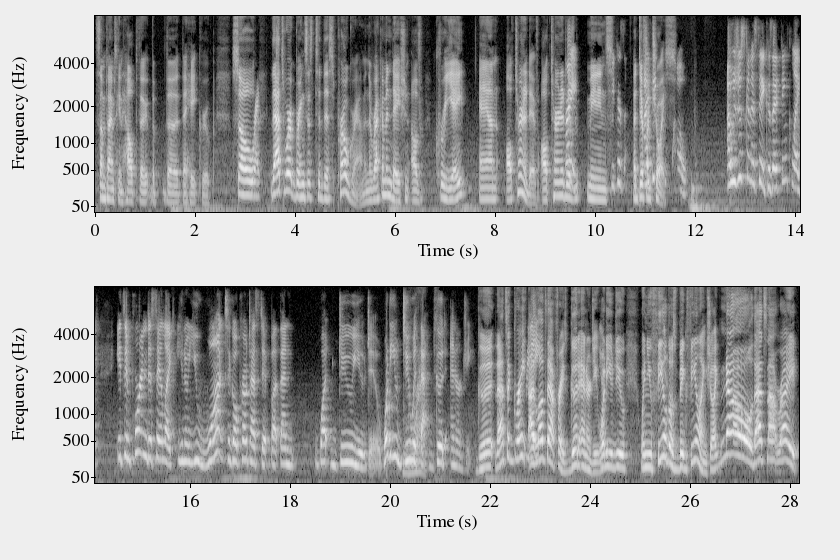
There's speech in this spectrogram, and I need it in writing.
Sometimes can help the the the, the hate group. So Right. that's where it brings us to this program and the recommendation of create an alternative. Alternative Right. means because a different think- choice. Oh, I was just gonna say because I think like it's important to say like you know you want to go protest it, but then what do you do? What do you do with Right. that good energy? Good. That's a great. I love that phrase. Good energy. What do you do when you feel those big feelings? You're like, no, that's not right.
